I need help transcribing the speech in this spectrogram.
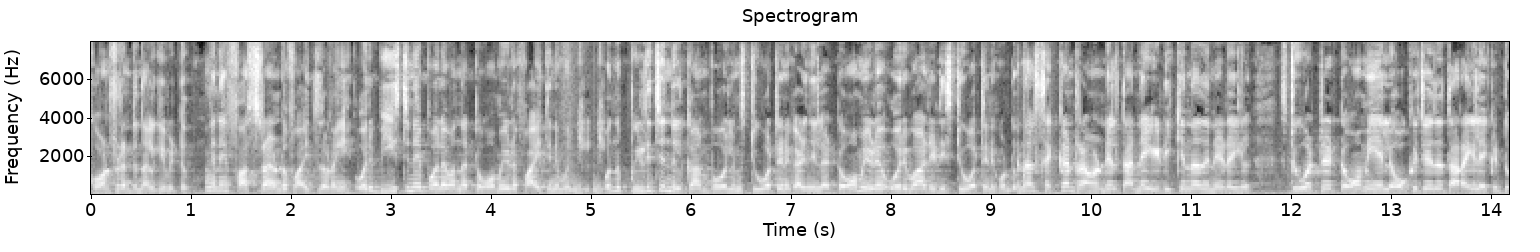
കോൺഫിഡന്റ് നൽകി വിട്ടു. അങ്ങനെ ഫസ്റ്റ് റൗണ്ട് ഫൈറ്റ് തുടങ്ങി. ഒരു ബീസ്റ്റിനെ പോലെ വന്ന ടോമിയുടെ ഫൈറ്റിന് മുന്നിൽ ഒന്ന് പിടിച്ചു നിൽക്കാൻ പോലും സ്റ്റുവർട്ടിന് കഴിഞ്ഞില്ല. ടോമിയുടെ ഒരുപാട് ഇടി സ്റ്റുവർട്ടിന് കൊണ്ടു. എന്നാൽ സെക്കൻഡ് റൗണ്ടിൽ തന്നെ ഇടിക്കുന്നതിനിടയിൽ സ്റ്റുവർട്ട് ടോമിയെ ലോക്ക് ചെയ്ത് തറയിലേക്ക് ഇട്ടു.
